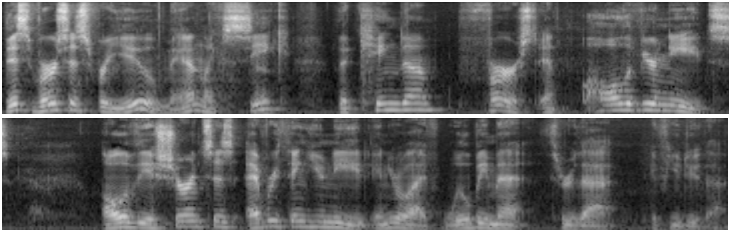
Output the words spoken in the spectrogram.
this verse is for you, man. Like, seek the kingdom first, and all of your needs, all of the assurances, everything you need in your life will be met through that if you do that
